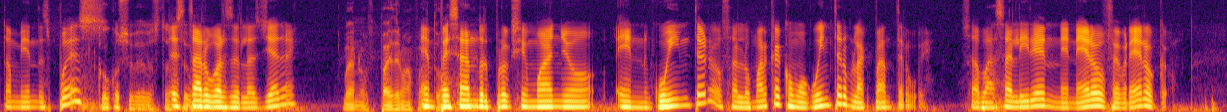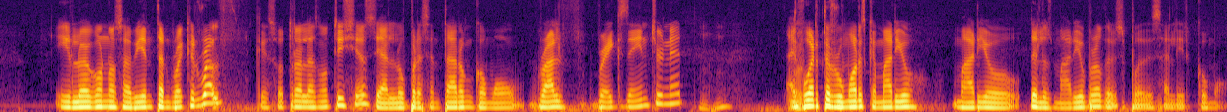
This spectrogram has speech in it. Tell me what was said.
también después. Coco se ve bastante. Star bueno. Wars de las Jedi. Bueno, Spider-Man. Empezando el próximo año en Winter, o sea, lo marca como Winter Black Panther, güey. O sea, va a salir en enero o febrero, cabrón. Y luego nos avientan Wreck-It Ralph, que es otra de las noticias. Ya lo presentaron como Ralph Breaks the Internet. Hay fuertes rumores que Mario, Mario de los Mario Brothers puede salir como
